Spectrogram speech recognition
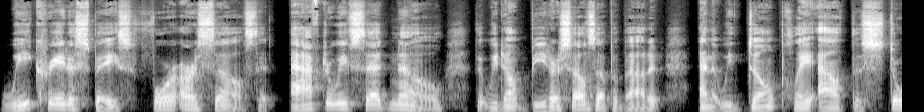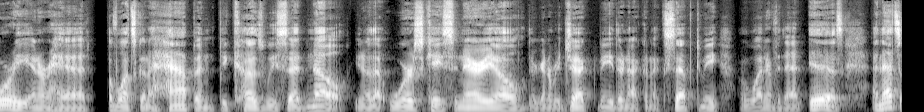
we create a space for ourselves that after we've said no, that we don't beat ourselves up about it and that we don't play out the story in our head of what's going to happen because we said no. You know, that worst case scenario, they're going to reject me, they're not going to accept me or whatever that is. And that's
